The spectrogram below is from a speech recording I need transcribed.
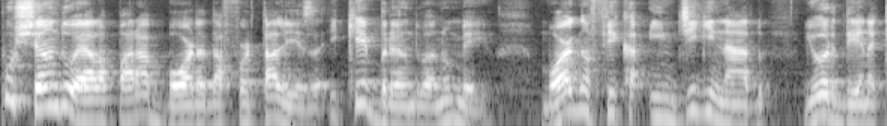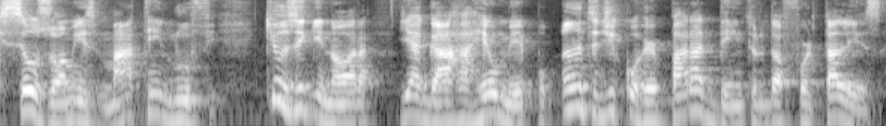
puxando ela para a borda da fortaleza e quebrando-a no meio. Morgan fica indignado e ordena que seus homens matem Luffy, que os ignora e agarra Helmepo antes de correr para dentro da fortaleza.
